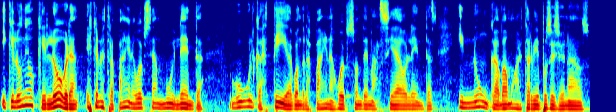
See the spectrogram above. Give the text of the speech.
y que lo único que logran es que nuestra página web sea muy lenta. Google castiga cuando las páginas web son demasiado lentas y nunca vamos a estar bien posicionados.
